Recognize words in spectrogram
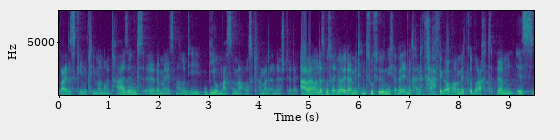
weitestgehend klimaneutral sind, äh, wenn man jetzt mal so die Biomasse mal ausklammert an der Stelle. Aber, und das muss man immer wieder mit hinzufügen, ich habe ja eine kleine Grafik auch mal mitgebracht, ähm, ist,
